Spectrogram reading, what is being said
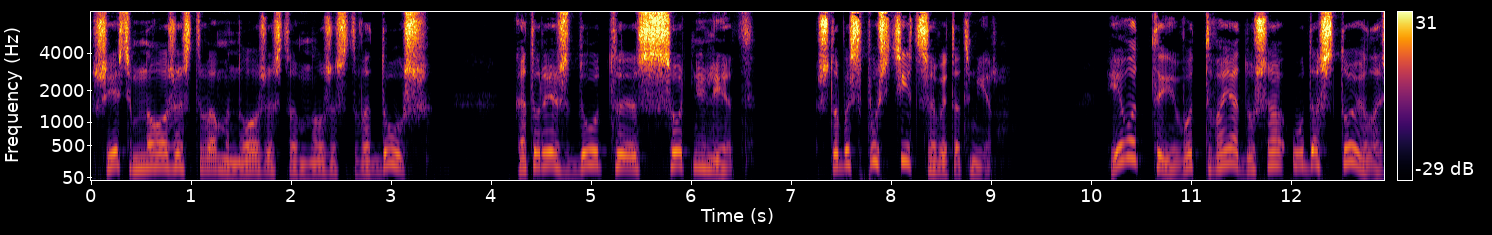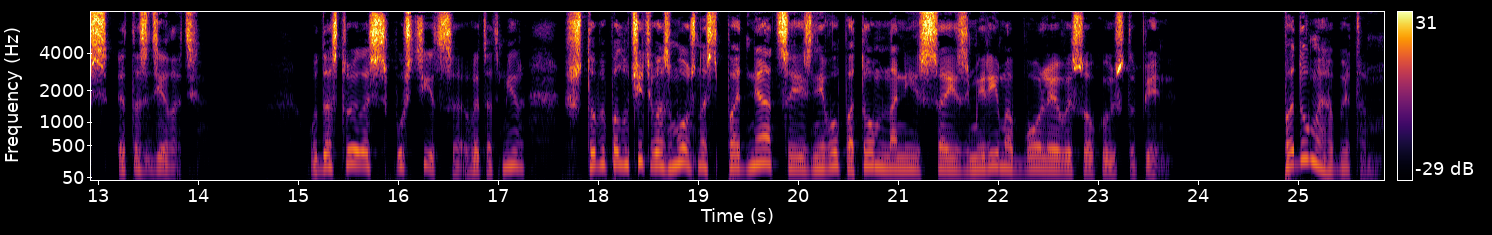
что есть множество, множество, множество душ, которые ждут э, сотни лет, чтобы спуститься в этот мир». И вот ты, вот твоя душа удостоилась это сделать. Удостоилась спуститься в этот мир, чтобы получить возможность подняться из него потом на несоизмеримо более высокую ступень. Подумай об этом.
